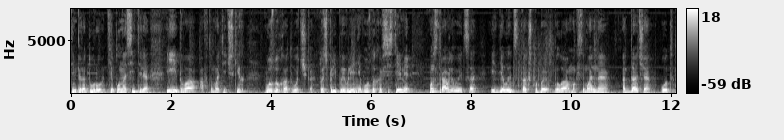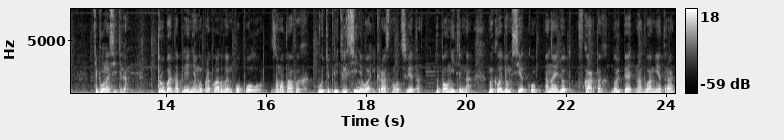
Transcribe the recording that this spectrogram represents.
температуру теплоносителя и два автоматических воздухоотводчика. То есть при появлении воздуха в системе он стравливается и делается так, чтобы была максимальная отдача от теплоносителя. Трубы отопления мы прокладываем по полу, замотав их в утеплитель синего и красного цвета. Дополнительно мы кладем сетку, она идет в картах 0,5 на 2 метра.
